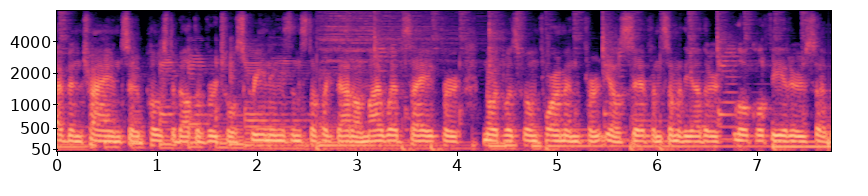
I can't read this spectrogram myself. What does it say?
I've been trying to post about the virtual screenings and stuff like that on my website for Northwest Film Forum and for you know SIFF and some of the other local theaters. So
